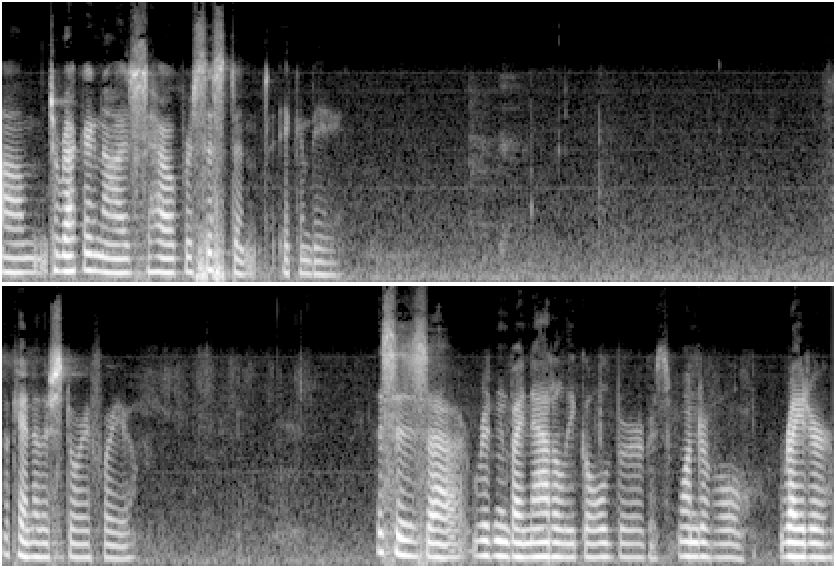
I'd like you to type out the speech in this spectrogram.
um, to recognize how persistent it can be. Okay, another story for you. This is uh, written by Natalie Goldberg, a wonderful writer.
